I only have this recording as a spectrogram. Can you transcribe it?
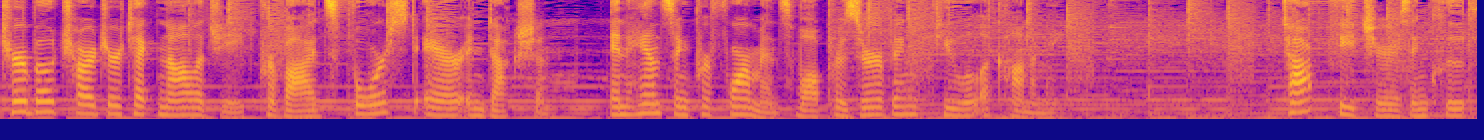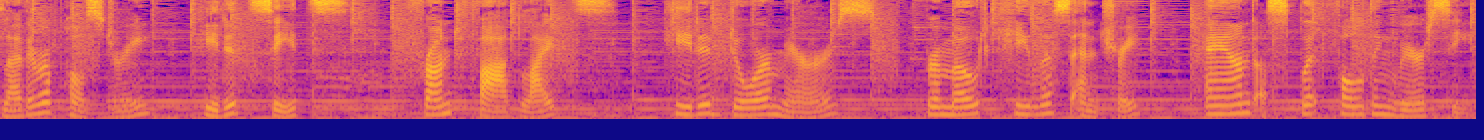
Turbocharger technology provides forced air induction, enhancing performance while preserving fuel economy. Top features include leather upholstery, heated seats, front fog lights, heated door mirrors, remote keyless entry, and a split folding rear seat.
